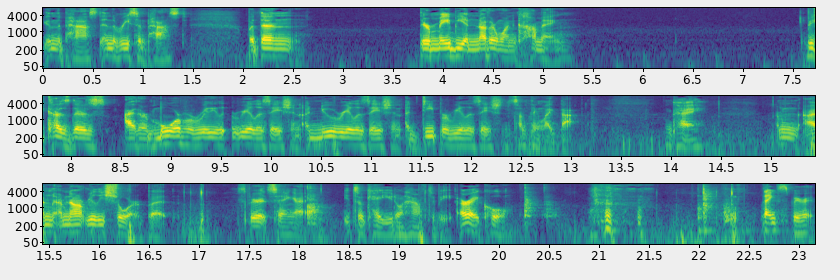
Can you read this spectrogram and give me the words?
in the past, in the recent past, but then there may be another one coming because there's either more of a real, realization, a new realization, a deeper realization, something like that. Okay, I'm I'm, I'm not really sure, but Spirit's saying I, it's okay. You don't have to be. All right, cool. Thanks, Spirit.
